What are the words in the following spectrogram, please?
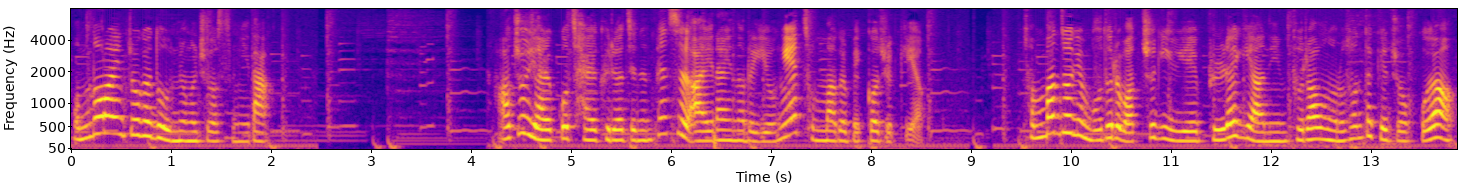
언더라인 쪽에도 음영을 주었습니다. 아주 얇고 잘 그려지는 펜슬 아이라이너를 이용해 점막을 메꿔줄게요. 전반적인 무드를 맞추기 위해 블랙이 아닌 브라운으로 선택해 주었고요.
